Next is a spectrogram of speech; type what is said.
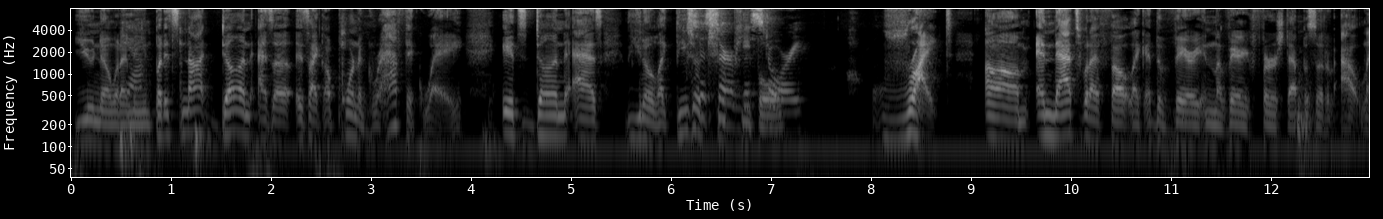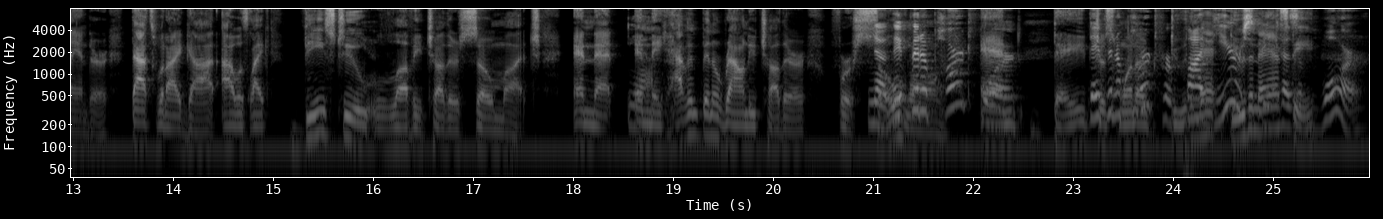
you know what i mean but it's not done as a it's like a pornographic way it's done as you know like these To are two people the story. Right. Um, and that's what I felt like at the very in the very first episode of Outlander. That's what I got. I was like, these two love each other so much, and that Yeah. and they haven't been around each other for so. No, they've been apart for- and they They've just been want apart to for do five the na- years because of war.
